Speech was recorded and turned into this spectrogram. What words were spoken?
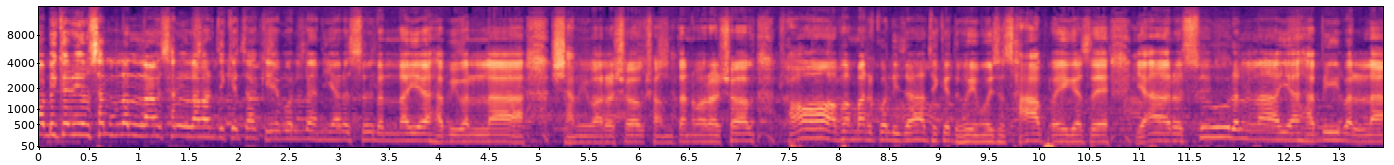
নবী করিম আলাইহি সাল্লামের দিকে তাকিয়ে বললেন, ইয়া রাসূলুল্লাহ, ইয়া হাবিবাল্লাহ, স্বামী মারা শোক সন্তান মারা শোক সব আমার কলিজা থেকে ধুয়ে মুছে সাফ হয়ে গেছে। ইয়া রাসূলুল্লাহ, ইয়া হাবিবাল্লাহ,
